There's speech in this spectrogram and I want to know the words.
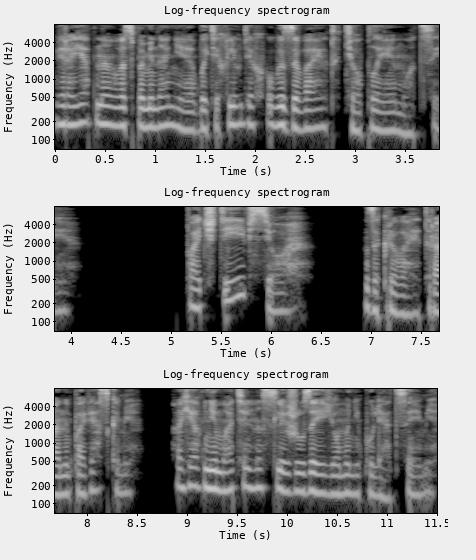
Вероятно, воспоминания об этих людях вызывают теплые эмоции. «Почти все», — закрывает раны повязками, а я внимательно слежу за ее манипуляциями.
